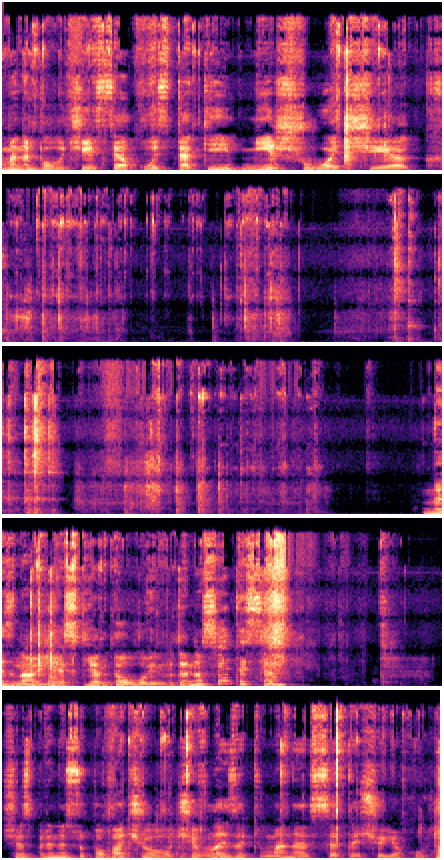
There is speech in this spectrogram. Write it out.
В мене получився ось такий мішочок. Не знаю, як- як довго він буде носитися. Зараз принесу, побачу, чи влезить у мене все те, що я хочу.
